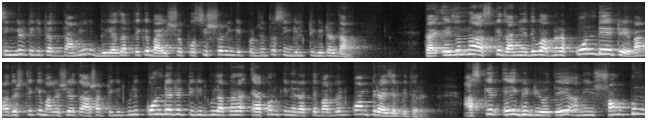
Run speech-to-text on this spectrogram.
সিঙ্গেল টিকিটের দামই দুই হাজার থেকে বাইশশো পঁচিশশো রিঙ্গিট পর্যন্ত সিঙ্গেল টিকিটের দাম। তাই এই জন্য আজকে জানিয়ে দেবো আপনারা কোন ডেটে বাংলাদেশ থেকে মালয়েশিয়াতে আসার টিকিটগুলি কোন ডেটের টিকিটগুলো আপনারা এখন কিনে রাখতে পারবেন কম প্রাইজের ভিতরে। আজকের এই ভিডিওতে আমি সম্পূর্ণ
